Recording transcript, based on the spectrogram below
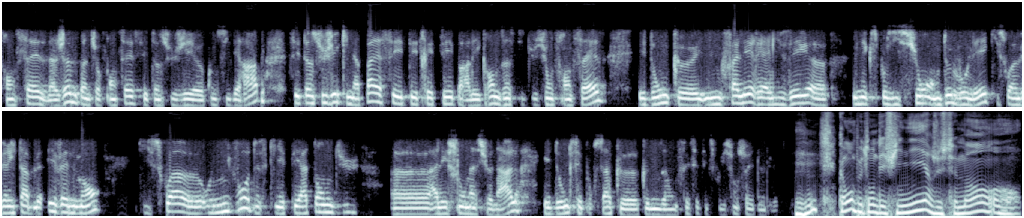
française, la jeune peinture française, c'est un sujet euh, considérable. C'est un sujet qui n'a pas assez été traité par les grandes institutions françaises. Et donc, il nous fallait réaliser une exposition en deux volets qui soit un véritable événement, qui soit au niveau de ce qui était attendu euh, à l'échelon national. Et donc, c'est pour ça que, nous avons fait cette exposition sur les deux lieux. Mhm. Comment peut-on définir, justement,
